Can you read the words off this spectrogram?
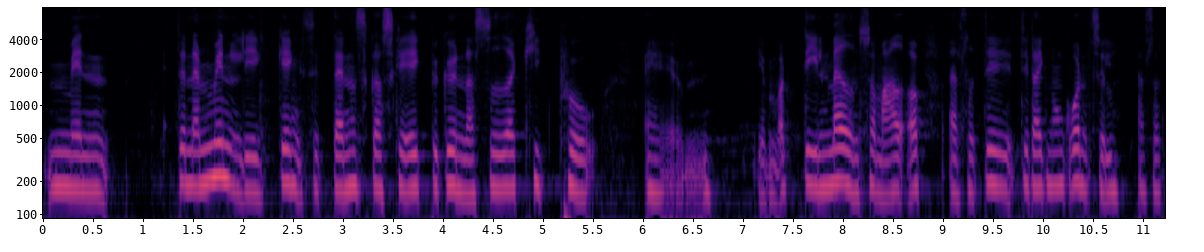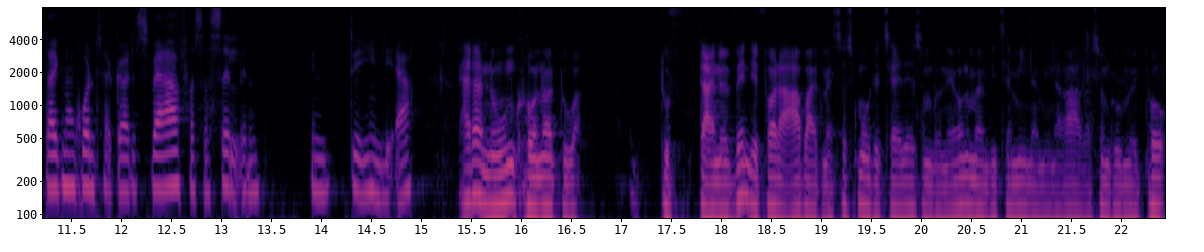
Men den almindelige gængse dansker skal ikke begynde at sidde og kigge på øh, jamen, at dele maden så meget op. Altså, det, det er der ikke nogen grund til. Altså, der er ikke nogen grund til at gøre det sværere for sig selv, end, end det egentlig er. Er der nogen kunder, du, du, der er nødvendigt for dig at arbejde med så små detaljer, som du nævner med vitaminer og mineraler, som du mødte på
